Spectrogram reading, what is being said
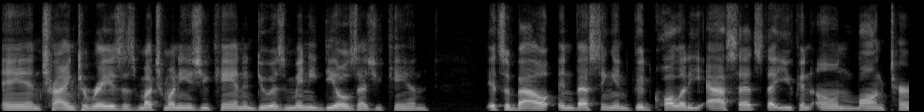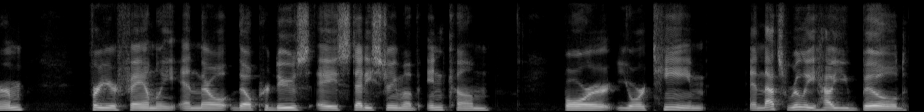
and trying to raise as much money as you can and do as many deals as you can. It's about investing in good quality assets that you can own long term for your family and they'll they'll produce a steady stream of income for your team and that's really how you build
